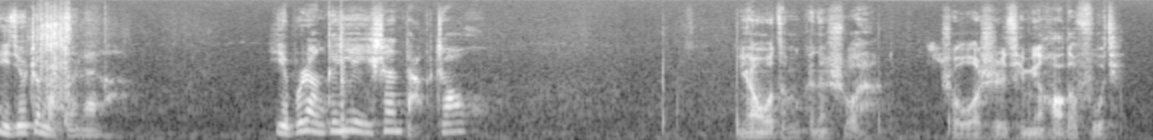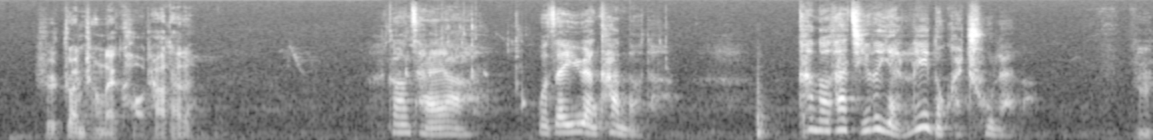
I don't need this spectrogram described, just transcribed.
你就这么回来了，也不让跟叶一山打个招呼。你让我怎么跟他说呀？说我是秦明浩的父亲，是专程来考察他的。刚才啊，我在医院看到他，看到他急得眼泪都快出来了。嗯，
